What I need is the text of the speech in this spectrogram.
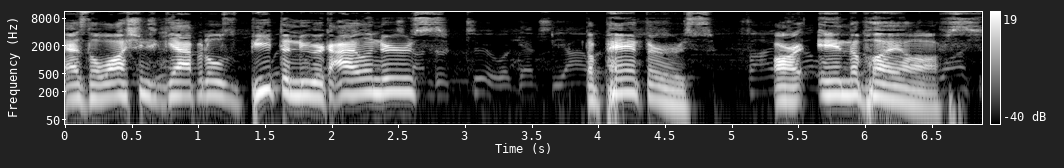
As the Washington Capitals beat the New York Islanders, the Panthers are in the playoffs.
